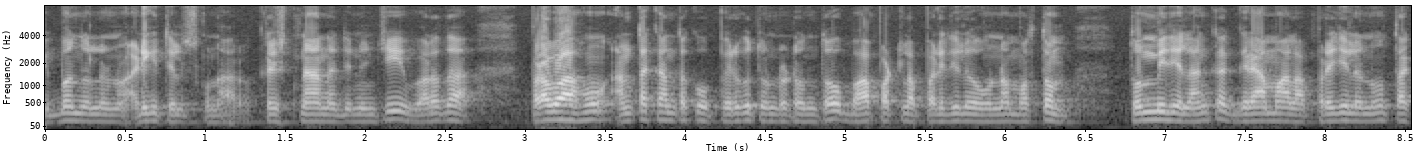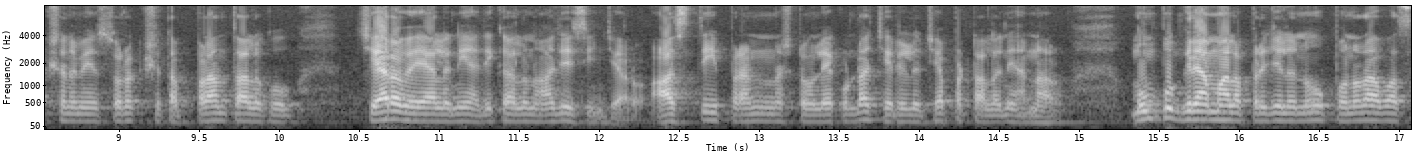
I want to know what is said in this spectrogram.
ఇబ్బందులను అడిగి తెలుసుకున్నారు. కృష్ణానది నుంచి వరద ప్రవాహం అంతకంతకు పెరుగుతుండటంతో బాపట్ల పరిధిలో ఉన్న మొత్తం తొమ్మిది లంక గ్రామాల ప్రజలను తక్షణమే సురక్షిత ప్రాంతాలకు చేరవేయాలని అధికారులను ఆదేశించారు. ఆస్తి ప్రాణ నష్టం లేకుండా చర్యలు చేపట్టాలని అన్నారు. ముంపు గ్రామాల ప్రజలను పునరావాస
